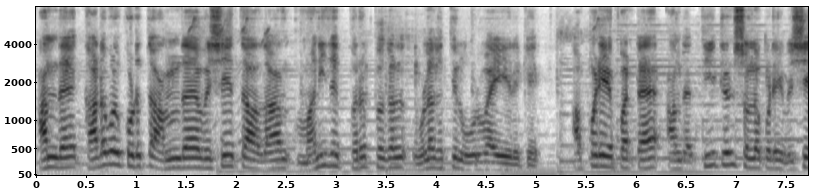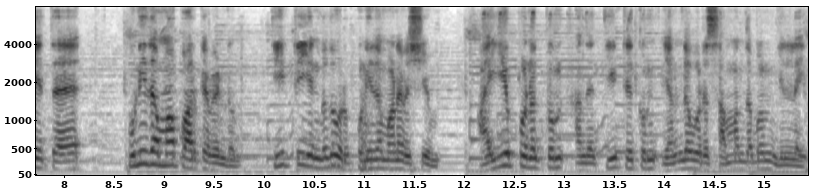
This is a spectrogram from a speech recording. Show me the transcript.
அந்த கடவுள் கொடுத்த அந்த விஷயத்தால் தான் மனித பிறப்புகள் உலகத்தில் உருவாகி இருக்கு. அப்படியேப்பட்ட அந்த தீட்டுன்னு சொல்லக்கூடிய விஷயத்த புனிதமா பார்க்க வேண்டும். தீட்டு என்பது ஒரு புனிதமான விஷயம். ஐயப்பனுக்கும் அந்த தீட்டுக்கும் எந்த ஒரு சம்பந்தமும் இல்லை.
